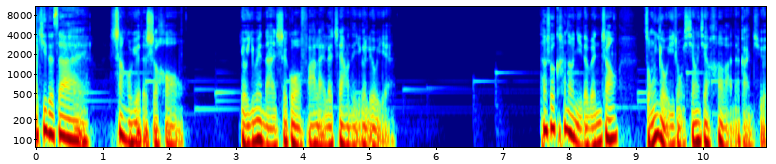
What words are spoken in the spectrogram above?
我记得在上个月的时候，有一位男士给我发来了这样的一个留言。他说：“看到你的文章，总有一种相见恨晚的感觉。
